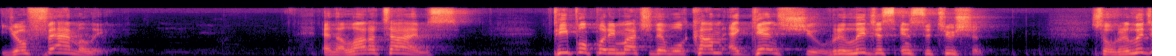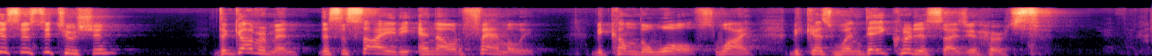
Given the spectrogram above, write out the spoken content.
your family. And a lot of times, people pretty much they will come against you, religious institution. So religious institution, the government, the society and our family become the wolves. Why? Because when they criticize, it hurts.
